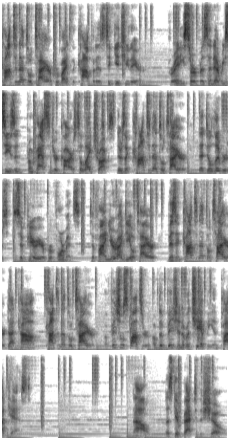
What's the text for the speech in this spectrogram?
Continental Tire provides the confidence to get you there. For any surface and every season, from passenger cars to light trucks, there's a Continental Tire that delivers superior performance. To find your ideal tire, visit ContinentalTire.com. Continental Tire, official sponsor of the Vision of a Champion podcast. Now, let's get back to the show.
